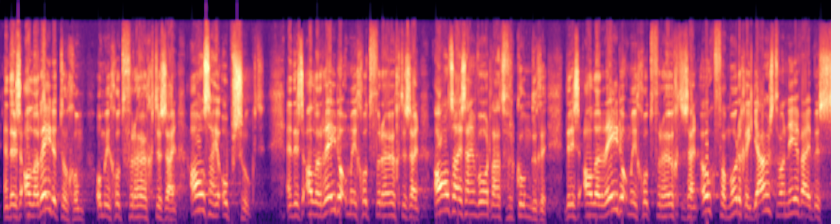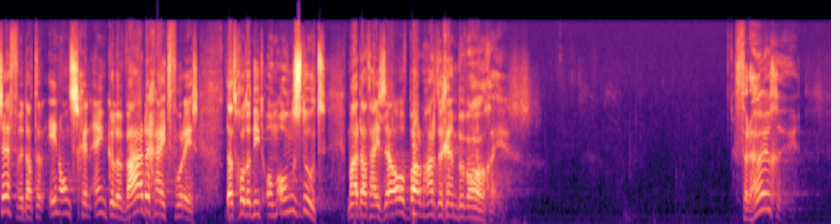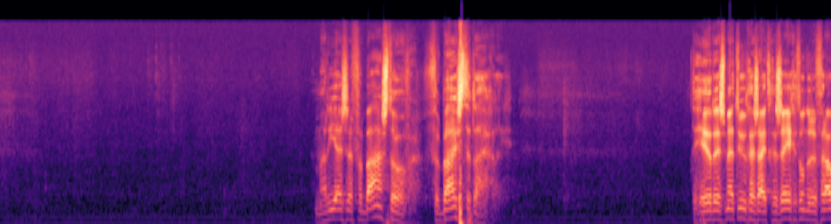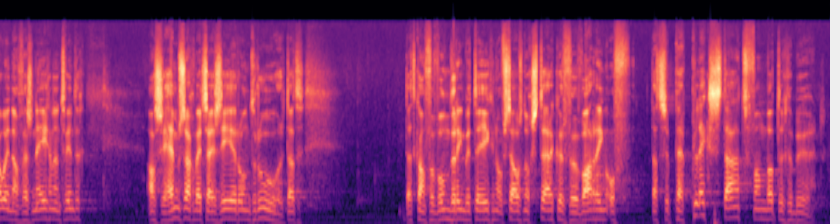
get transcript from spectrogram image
En er is alle reden toch om, om in God verheugd te zijn als Hij opzoekt. En er is alle reden om in God verheugd te zijn als Hij zijn woord laat verkondigen. Er is alle reden om in God verheugd te zijn, ook vanmorgen, juist wanneer wij beseffen dat er in ons geen enkele waardigheid voor is. Dat God het niet om ons doet, maar dat Hij zelf barmhartig en bewogen is. Verheug u. Maria is er verbaasd over, verbijsterd eigenlijk. De Heer is met u, gij zijt gezegend onder de vrouwen. En dan vers 29. Als ze hem zag, werd zij zeer ontroerd. Dat, dat kan verwondering betekenen, of zelfs nog sterker verwarring, of dat ze perplex staat van wat er gebeurt.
